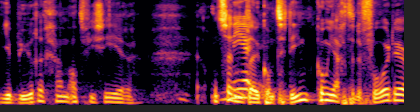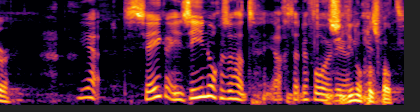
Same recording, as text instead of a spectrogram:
je buren gaan adviseren. Ontzettend Meer- leuk om te doen. Kom je achter de voordeur, Ja, zeker. Je ziet nog eens wat achter de voordeur. dan zie je nog Ja. eens wat.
